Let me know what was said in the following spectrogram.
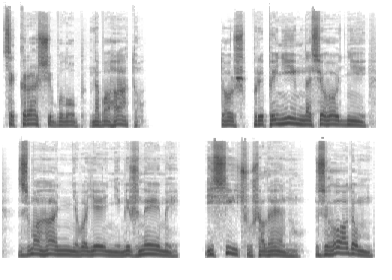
це краще було б набагато. Тож припинім на сьогодні змагання воєнні між ними і січу шалену. Згодом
